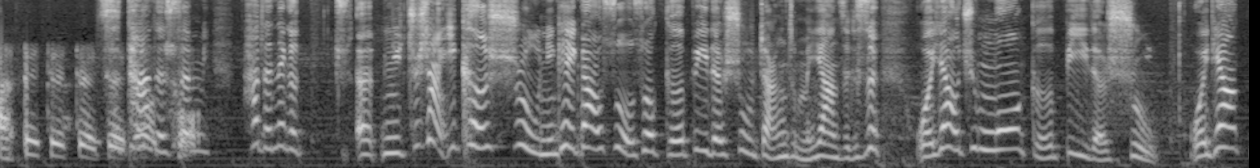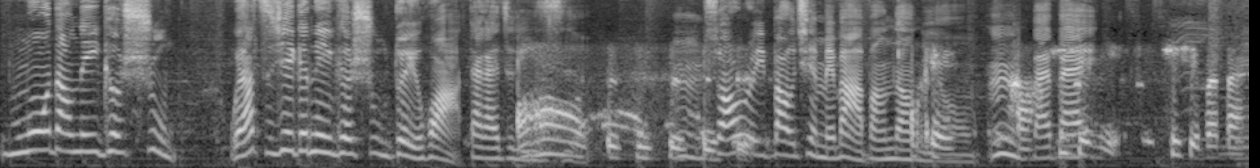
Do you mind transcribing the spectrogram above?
啊，对对对对，是他的生命，他的那个呃，你就像一棵树，你可以告诉我说隔壁的树长怎么样子，可是我要去摸隔壁的树，我一定要摸到那一棵树，我要直接跟那棵树对话，大概这个意思。哦，是是是嗯，sorry，抱歉，没办法帮到你 OK，哦。嗯好，，拜拜谢谢。你，谢谢，拜拜。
